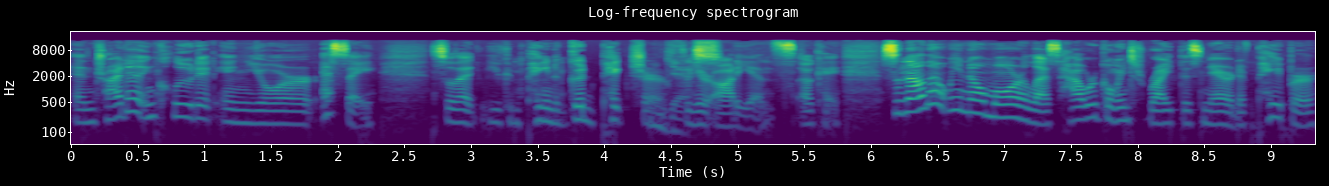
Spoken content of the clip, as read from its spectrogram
and try to include it in your essay so that you can paint a good picture yes. for your audience. Okay, so now that we know more or less how we're going to write this narrative paper,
